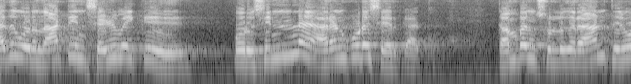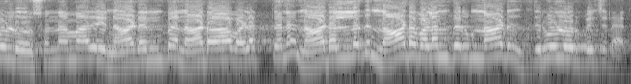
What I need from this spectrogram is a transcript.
அது ஒரு நாட்டின் செழுமைக்கு ஒரு சின்ன அரண் கூட சேர்க்காது. கம்பன் சொல்லுகிறான் திருவள்ளுவர் சொன்ன மாதிரி நாடன்ப நாடா வளர்த்தன நாடல்லது நாட வளர்ந்தரும் நாடு திருவள்ளுவர் பேசுகிறார்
